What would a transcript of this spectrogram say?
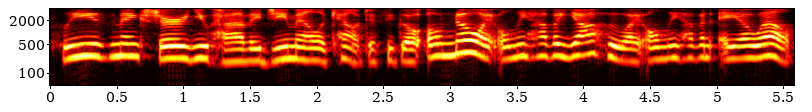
Please make sure you have a Gmail account. If you go, oh no, I only have a Yahoo, I only have an AOL,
